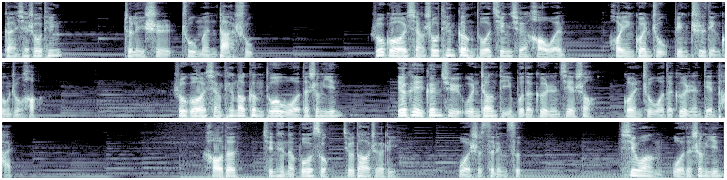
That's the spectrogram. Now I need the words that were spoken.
感谢收听，这里是朱门大叔。如果想收听更多精选好文，欢迎关注并置顶公众号。如果想听到更多我的声音，也可以根据文章底部的个人介绍关注我的个人电台。好的，今天的播送就到这里，我是四零四，希望我的声音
